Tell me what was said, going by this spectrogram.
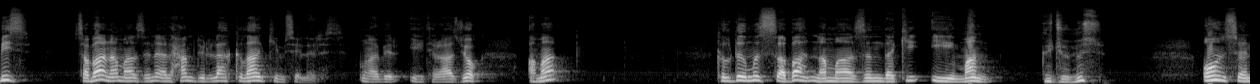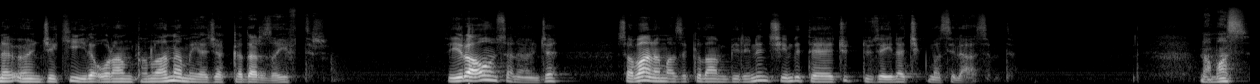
Biz sabah namazını elhamdülillah kılan kimseleriz. Buna bir itiraz yok. Ama kıldığımız sabah namazındaki iman gücümüz 10 sene önceki ile orantılanamayacak kadar zayıftır. Zira 10 sene önce sabah namazı kılan birinin şimdi teheccüd düzeyine çıkması lazımdı. Namaz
